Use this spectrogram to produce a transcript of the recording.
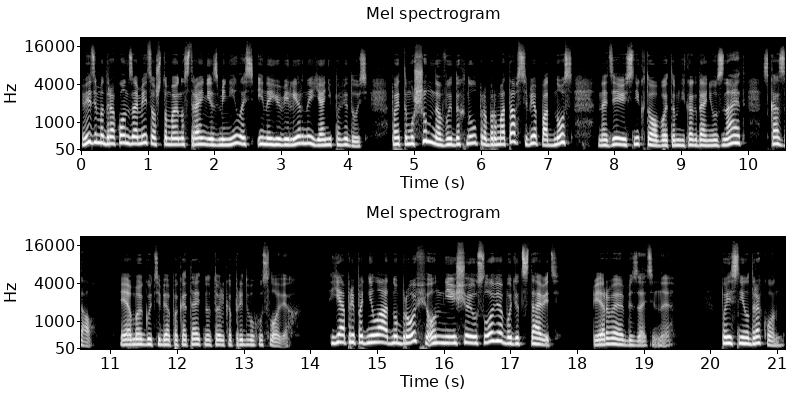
Видимо, дракон заметил, что мое настроение изменилось, и на ювелирный я не поведусь. Поэтому шумно выдохнул, пробормотав себе под нос, надеюсь, никто об этом никогда не узнает, сказал. «Я могу тебя покатать, но только при двух условиях». Я приподняла одну бровь, он мне еще и условия будет ставить. «Первое обязательное», — пояснил дракон.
